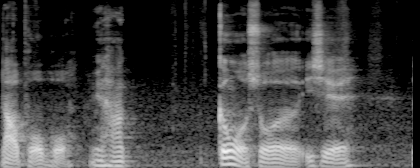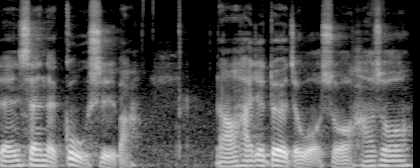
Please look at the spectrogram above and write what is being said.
老婆婆，因为她跟我说了一些人生的故事吧，然后她就对着我说，她说，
